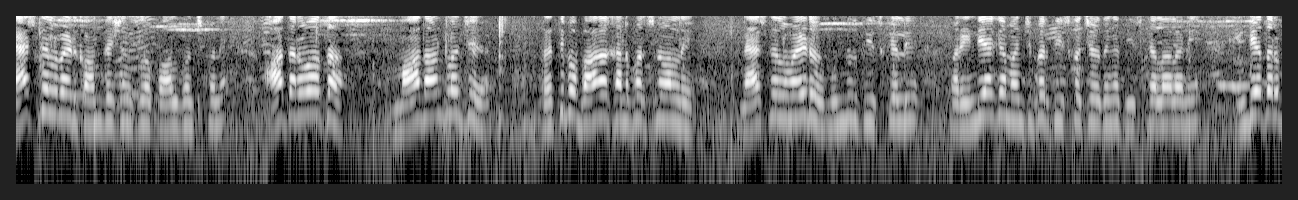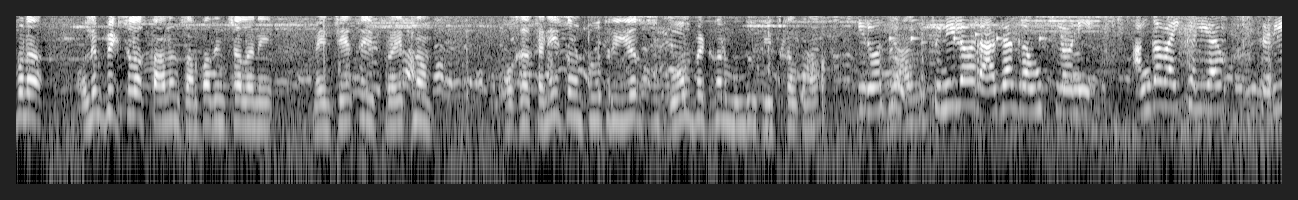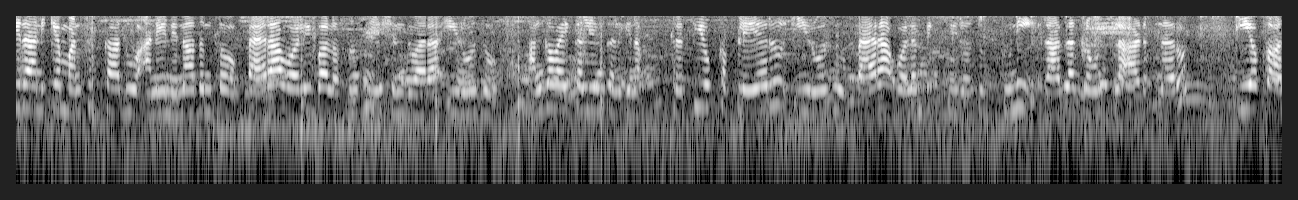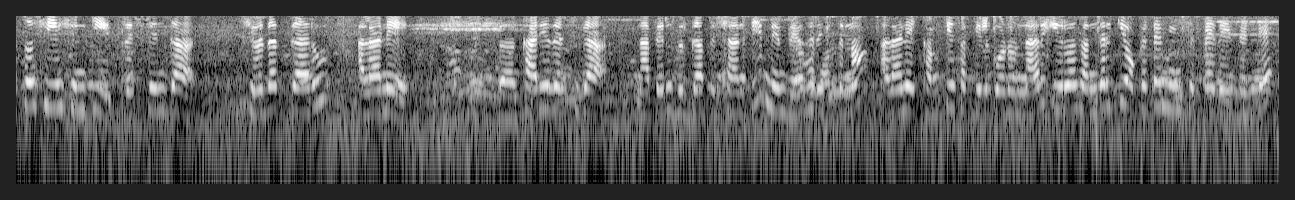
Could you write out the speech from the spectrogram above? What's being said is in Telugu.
నేషనల్ వైడ్ కాంపిటీషన్స్లో పాల్పంచుకొని ఆ తర్వాత మా దాంట్లోంచి ప్రతిభ బాగా కనపరిచిన వాళ్ళని నేషనల్ వైడ్ ముందుకు తీసుకెళ్ళి మరి ఇండియాకే మంచి పేరు తీసుకొచ్చే విధంగా తీసుకెళ్ళాలని ఇండియా తరపున ఒలింపిక్స్లో స్థానం సంపాదించాలని మేము చేసే ఈ ప్రయత్నం ఒక కనీసం టూ త్రీ ఇయర్స్ గోల్ పెట్టుకొని ముందుకు తీసుకెళ్తున్నాం. ఈరోజు తునిలో రాజా గ్రౌండ్స్లోని అంగవైకల్యం శరీరానికే మనసుకు కాదు అనే నినాదంతో పారా వాలీబాల్ అసోసియేషన్ ద్వారా ఈరోజు అంగవైకల్యం కలిగిన ప్రతి ఒక్క ప్లేయరు ఈరోజు పారా ఒలింపిక్స్ ఈరోజు తుని రాజా గ్రౌండ్స్లో ఆడుతున్నారు. ఈ యొక్క అసోసియేషన్కి ప్రెసిడెంట్గా శివదత్ గారు అలానే కార్యదర్శిగా నా పేరు దుర్గా ప్రశాంతి మేము వ్యవహరిస్తున్నాం. అలానే కమిటీ సభ్యులు కూడా ఉన్నారు. ఈరోజు అందరికీ ఒకటే మేము చెప్పేది ఏంటంటే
